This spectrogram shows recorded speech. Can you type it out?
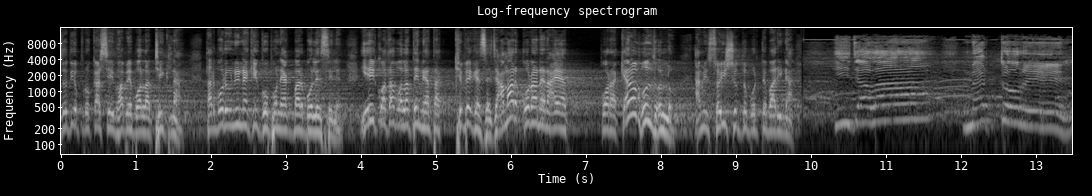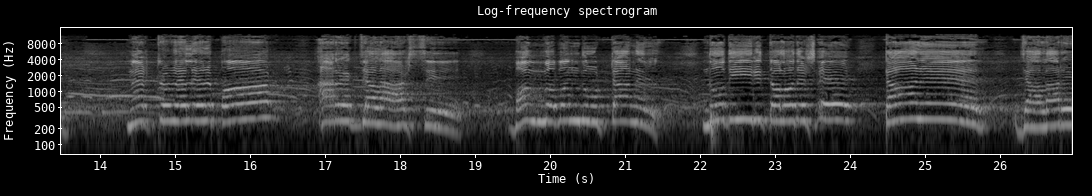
যদিও প্রকাশ্যে এইভাবে বলা ঠিক না, তারপরে উনি নাকি গোপনে একবার বলেছিলেন, এই কথা বলাতে নেতা খেপে গেছে যে আমার কোরআনের আয়াত পড়া কেন ভুল ধরলো? আমি সহি শুদ্ধ পড়তে পারি না। মেট্রো রেল, মেট্রো রেলের পর আরেক জ্বালা আসছে। বঙ্গবন্ধু টানেল নদীর তলদেশে টানেল জ্বালারে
